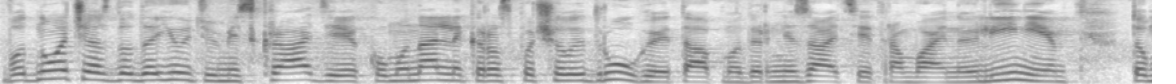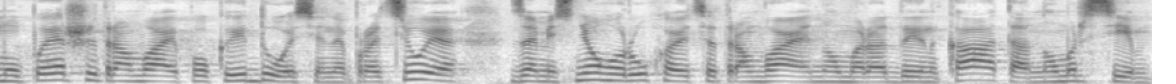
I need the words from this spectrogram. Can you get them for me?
Водночас додають у міськраді, комунальники розпочали другий етап модернізації трамвайної лінії. Тому перший трамвай поки й досі не працює. Замість нього рухаються трамваї номер 1 К та номер 7.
